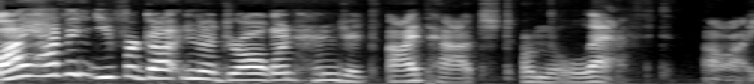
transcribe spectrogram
Why haven't you forgotten to draw 100th eye patched on the left eye?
